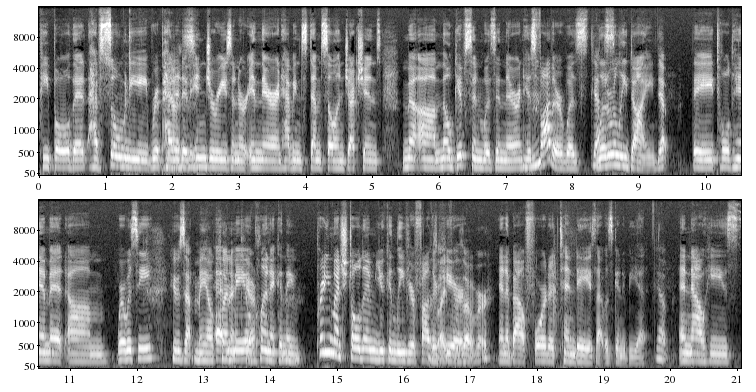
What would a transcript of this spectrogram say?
people that have so many repetitive Yes. injuries and are in there and having stem cell injections, Mel, um, Mel Gibson was in there, and his father was Mm-hmm. Yes. literally dying. Yep. They told him at um, where was he? he was at Mayo At Clinic. Mayo here. Mm-hmm. Clinic, and they pretty much told him you can leave your father here over. in about four to ten days. That was going to be it. Yep. And now he's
